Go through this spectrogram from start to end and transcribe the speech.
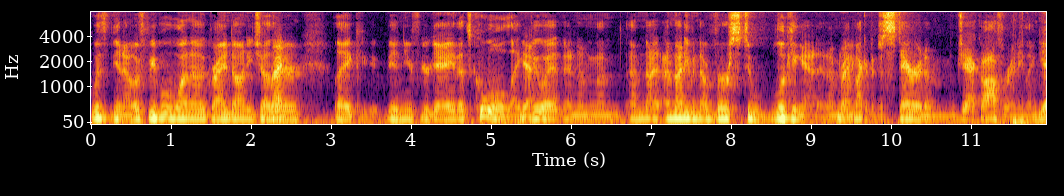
with you know if people want to grind on each other. Like, and if you're gay, that's cool. Like, Yeah. do it. And I'm, I'm, I'm not, I'm not even averse to looking at it. I'm, Right. I'm not going to just stare at them, jack off or anything yeah.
